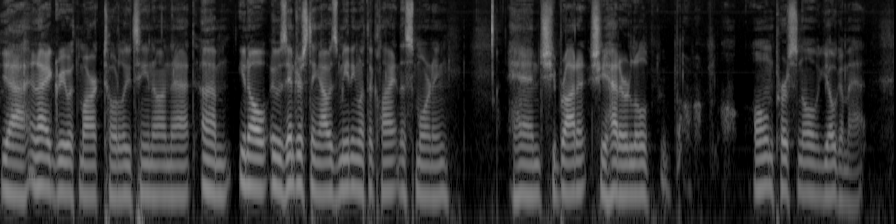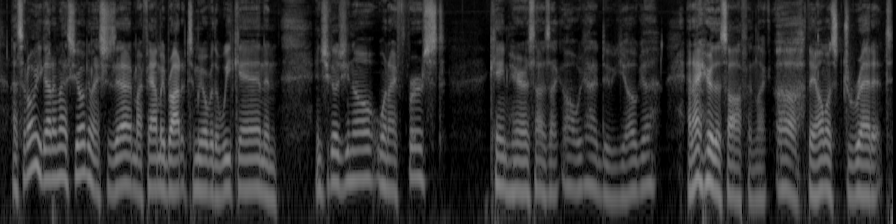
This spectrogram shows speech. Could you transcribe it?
Yeah, and I agree with Mark totally, Tina, on that. Um, you know, it was interesting. I was meeting with a client this morning, and she brought it. She had her little own personal yoga mat. I said, "Oh, you got a nice yoga mat?" She said, "Yeah, my family brought it to me over the weekend." And and she goes, "You know, when I first came here, so I was like, oh, we got to do yoga." And I hear this often, like, "Oh, they almost dread it,"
